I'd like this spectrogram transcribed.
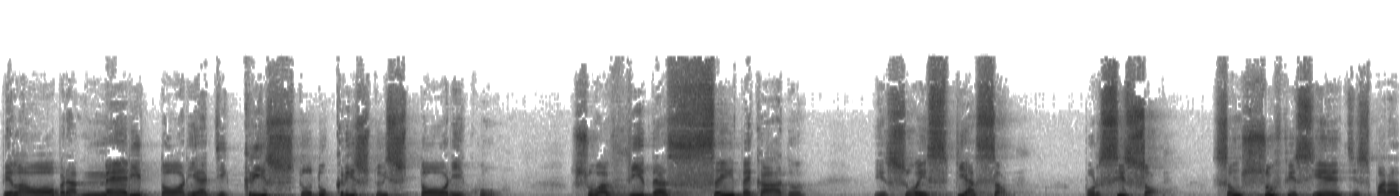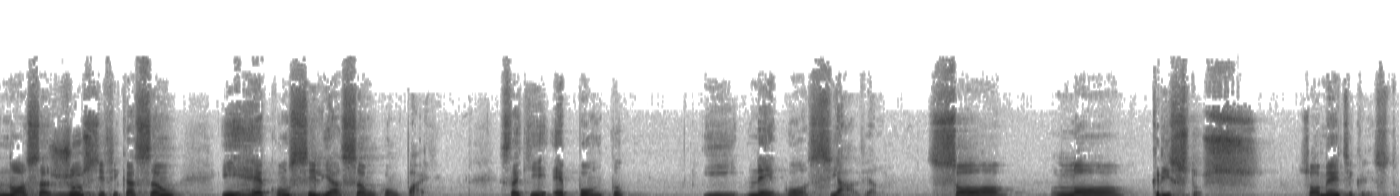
pela obra meritória de Cristo, do Cristo histórico, sua vida sem pecado e sua expiação, por si só, são suficientes para a nossa justificação e reconciliação com o Pai. Isso aqui é ponto inegociável. Só lo Christus. Somente Cristo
